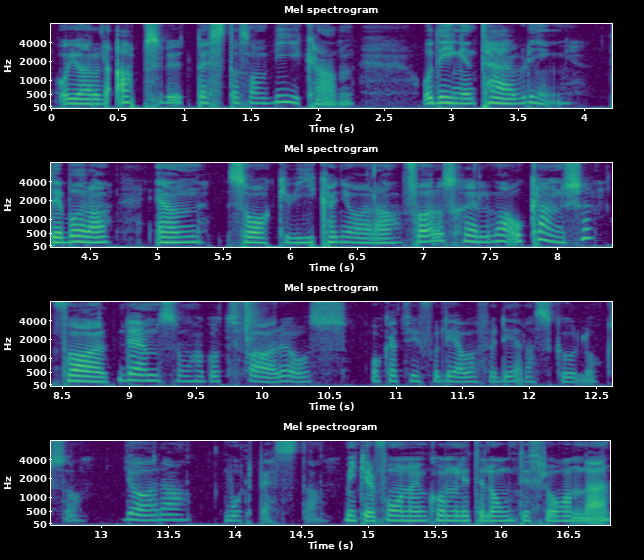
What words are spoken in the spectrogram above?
och göra det absolut bästa som vi kan. Och det är ingen tävling. Det är bara en sak vi kan göra för oss själva och kanske för dem som har gått före oss och att vi får leva för deras skull också. Göra vårt bästa. Mikrofonen kom lite långt ifrån där.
